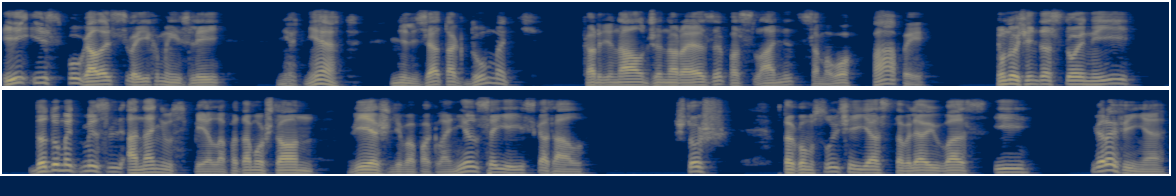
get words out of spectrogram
И испугалась своих мыслей. Нет-нет, нельзя так думать. Кардинал Дженорезе — посланец самого папы. Он очень достойный и... Додумать мысль она не успела, потому что он вежливо поклонился ей и сказал, «Что ж, в таком случае я оставляю вас и... Графиня!»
